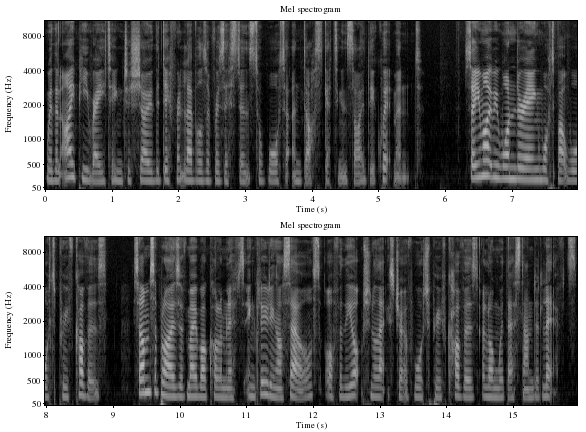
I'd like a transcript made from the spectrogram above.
with an IP rating to show the different levels of resistance to water and dust getting inside the equipment. So you might be wondering what about waterproof covers? Some suppliers of mobile column lifts, including ourselves, offer the optional extra of waterproof covers along with their standard lifts.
